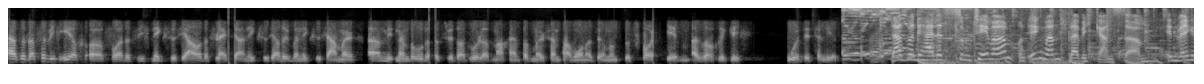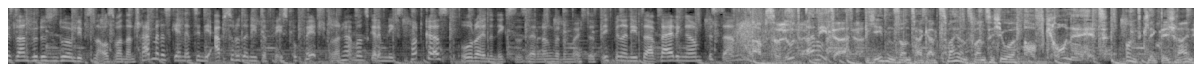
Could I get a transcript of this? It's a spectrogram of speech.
Ja, also das habe ich eh auch äh, vor, dass ich nächstes Jahr oder vielleicht ja nächstes Jahr oder übernächstes Jahr mal äh, mit meinem Bruder, dass wir dort Urlaub machen, einfach mal für ein paar Monate und uns das voll geben. Also auch wirklich urdetailliert. Das waren die Highlights zum Thema und irgendwann bleibe ich ganz da. In welches Land würdest du am liebsten auswandern? Schreib mir das gerne jetzt in die Absolut Anita Facebook-Page und dann hören wir uns gerne im nächsten Podcast oder in der nächsten Sendung, wenn du möchtest. Ich bin Anita Ableidinger. Bis dann. Absolut Anita. Jeden Sonntag ab 22 Uhr auf Krone Hit. Und klick dich rein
